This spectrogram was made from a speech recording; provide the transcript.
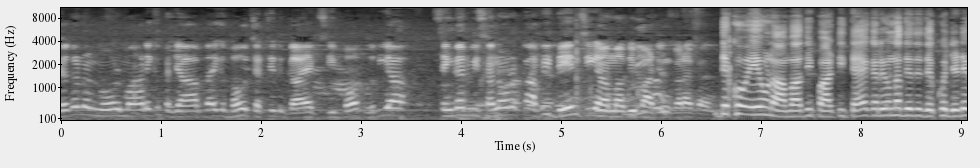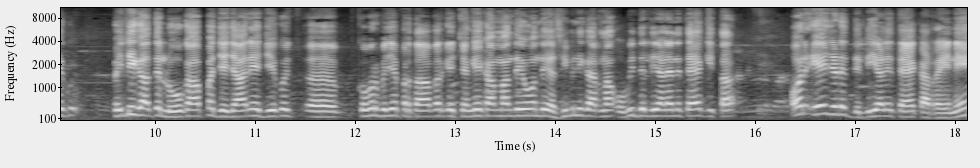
ਗਗਨ ਅਨਮੋਲ ਮਾਨ ਇੱਕ ਪੰਜਾਬ ਦਾ ਇੱਕ ਬਹੁਤ ਚਰਚਿਤ ਗਾਇਕ ਸੀ ਬਹੁਤ ਵਧੀਆ ਸਿੰਗਰ ਵੀ ਸਨ ਔਰ ਕਾਫੀ ਦੇਨ ਸੀ ਆਮ ਆਦਮੀ ਪਾਰਟੀ ਨੂੰ ਖੜਾ ਕਰਨ। ਦੇਖੋ ਇਹ ਹੁਣ ਆਮ ਆਦਮੀ ਪਾਰਟੀ ਤੈਅ ਕਰੇ ਉਹਨਾਂ ਦੇ ਤੇ ਦੇਖੋ ਜਿਹੜੇ ਕੋਈ ਪਹਿਲੀ ਗੱਲ ਤੇ ਲੋਕ ਆਪ ਭੱਜੇ ਜਾ ਰਹੇ ਆ, ਜੇ ਕੋਈ ਅਹ, ਕੁੰਵਰ ਵਿਜੇ ਪ੍ਰਤਾਪ ਵਰਗੇ ਚੰਗੇ ਕੰਮ ਆਂਦੇ ਉਹ ਆਂਦੇ ਅਸੀਂ ਵੀ ਨਹੀਂ ਕਰਨਾ ਉਹ ਵੀ ਦਿੱਲੀ ਵਾਲਿਆਂ ਨੇ ਤੈਅ ਕੀਤਾ। ਔਰ ਇਹ ਜਿਹੜੇ ਦਿੱਲੀ ਵਾਲੇ ਤੈਅ ਕਰ ਰਹੇ ਨੇ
